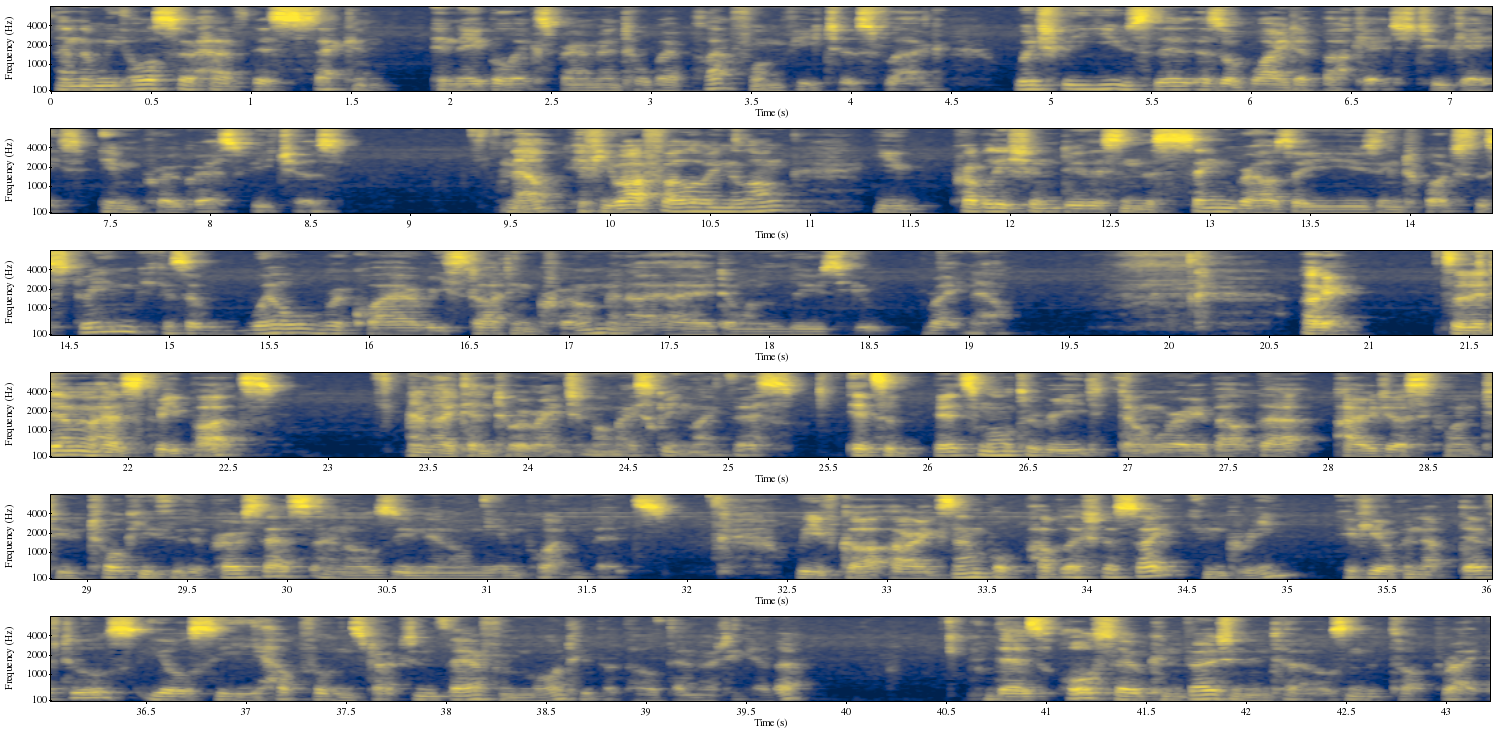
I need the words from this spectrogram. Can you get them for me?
And then we also have this second enable experimental web platform features flag, which we use as a wider bucket to gate in progress features. Now, if you are following along, you probably shouldn't do this in the same browser you're using to watch the stream because it will require restarting Chrome and I, I don't want to lose you right now. Okay, so the demo has three parts and I tend to arrange them on my screen like this. It's a bit small to read, don't worry about that. I just want to talk you through the process and I'll zoom in on the important bits. We've got our example publisher site in green. If you open up DevTools, you'll see helpful instructions there from Maud who put the whole demo together. There's also conversion internals in the top right.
